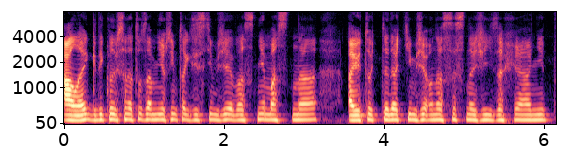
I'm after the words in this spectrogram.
ale kdykoliv se na to zaměřím, tak zjistím, že je vlastně mastná a je to teda tím, že ona se snaží zachránit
